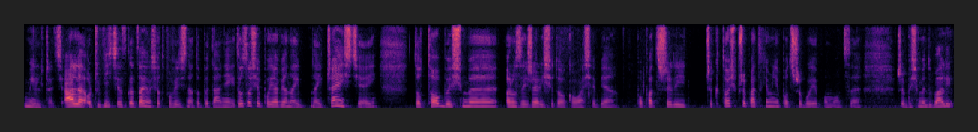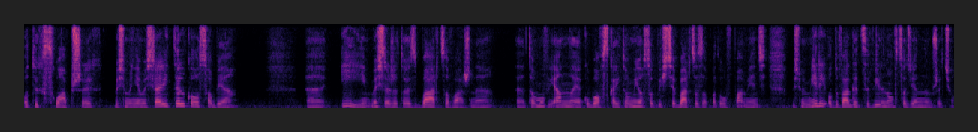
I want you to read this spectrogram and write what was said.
milczeć. Ale oczywiście zgadzają się odpowiedzieć na to pytanie. I to, co się pojawia naj, najczęściej, to to, byśmy rozejrzeli się dookoła siebie, popatrzyli, czy ktoś przypadkiem nie potrzebuje pomocy, żebyśmy dbali o tych słabszych, byśmy nie myśleli tylko o sobie. E, I myślę, że to jest bardzo ważne. E, To mówi Anna Jakubowska i to mi osobiście bardzo zapadło w pamięć, byśmy mieli odwagę cywilną w codziennym życiu.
